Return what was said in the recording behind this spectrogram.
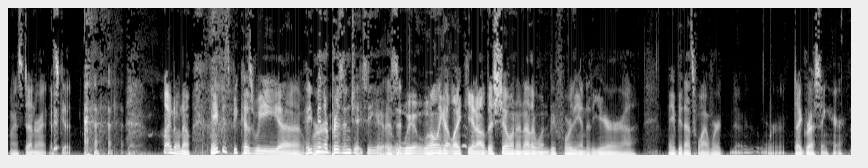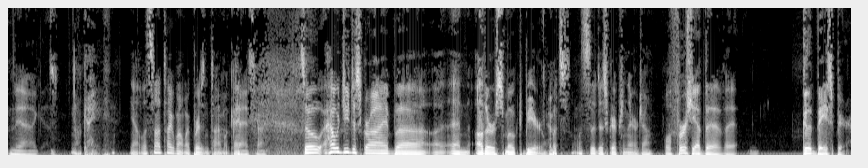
When it's done right, it's good. I don't know. Maybe it's because we uh, Have you been to prison, JC? Or we, we only got like you know this show and another one before the end of the year. Uh, maybe that's why we're uh, we're digressing here. Yeah, I guess. Okay. Yeah, let's not talk about my prison time. Okay. Okay, sorry. So, how would you describe uh, uh, an other smoked beer? What's what's the description there, John? Well, first you have the, the good base beer.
